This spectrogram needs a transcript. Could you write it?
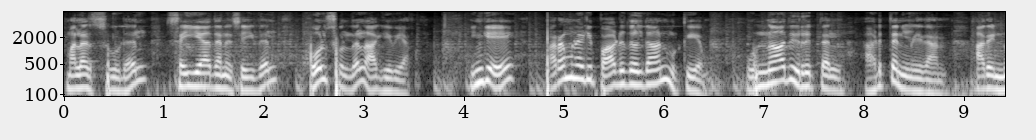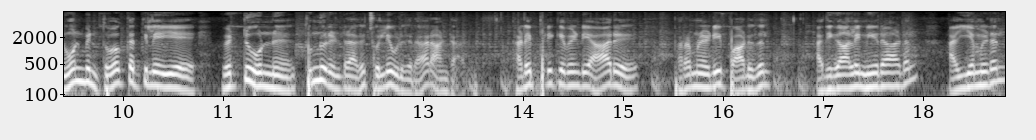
மலர் சூடல் செய்யாதன செய்தல் கோல் சொல்லல் ஆகியவையாகும். இங்கே பரமநடி பாடுதல் தான் முக்கியம். உண்ணாது இருத்தல் அடுத்த நிலைதான். அதை நோன்பின் துவக்கத்திலேயே வெட்டு ஒன்று துண்ணூறு என்றாக சொல்லிவிடுகிறார் ஆண்டாள். கடைப்பிடிக்க வேண்டிய ஆறு பரமநடி பாடுதல் அதிகாலை நீராடல் ஐயமிடல்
